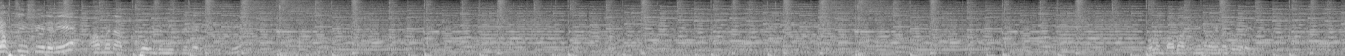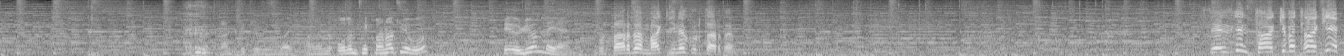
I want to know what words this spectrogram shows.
Yaptın şöyle bir. Amına koydum ipneleri sizi. Oğlum babak yine oynadı orayı. Kan çekiyor bu like. Ananı... Oğlum tek bana atıyor bu. Ve ölüyorum da yani. Kurtardım bak yine kurtardım. Sezgin takibe takip.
